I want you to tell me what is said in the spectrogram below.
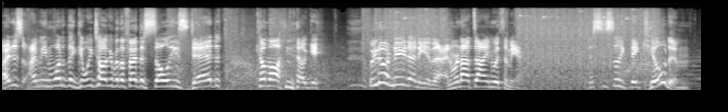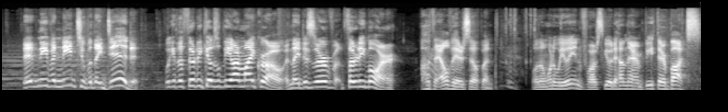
I just, I mean, one of the, can we talk about the fact that Sully's dead? Come on, Nugget. We don't need any of that, and we're not dying with him here. This is like, they killed him. They didn't even need to, but they did. We get the 30 kills with the arm micro, and they deserve 30 more. Oh, the elevator's open. Well, then what are we waiting for? Let's go down there and beat their butts.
